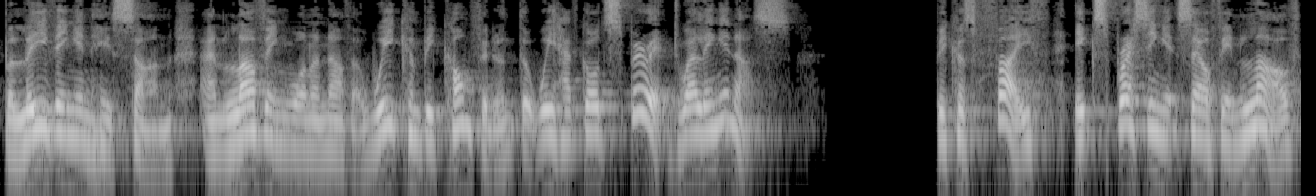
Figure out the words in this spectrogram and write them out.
believing in his Son and loving one another, we can be confident that we have God's Spirit dwelling in us. Because faith, expressing itself in love,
